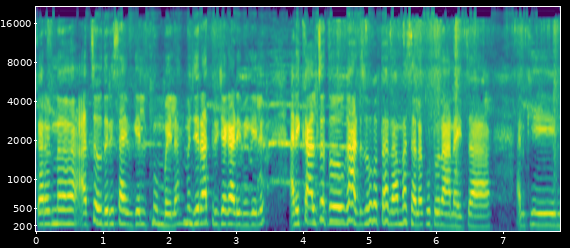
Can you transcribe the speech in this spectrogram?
कारण आज चौधरी साहेब गेलेत मुंबईला. म्हणजे रात्रीच्या गाडीने गेले आणि कालचा तो घाट जो होता ना मसाला कुठून आणायचा आणखीन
